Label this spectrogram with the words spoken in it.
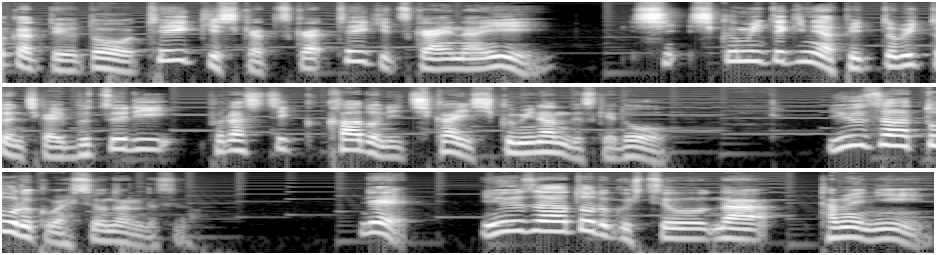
うかっていうと、定期しか使え、定期使えない、し仕組み的には Fitbit に近い物理プラスチックカードに近い仕組みなんですけど、ユーザー登録が必要になるんですよ。で、ユーザー登録必要なために、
